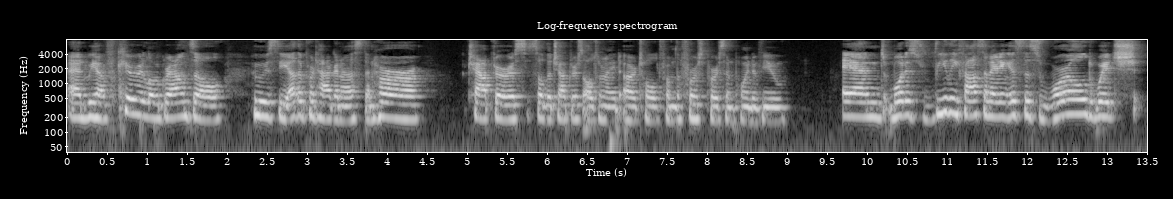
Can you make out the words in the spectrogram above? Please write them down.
And we have Kirilow Groundsel, who is the other protagonist, and her chapters, so the chapters alternate, are told from the first person point of view. And what is really fascinating is this world which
